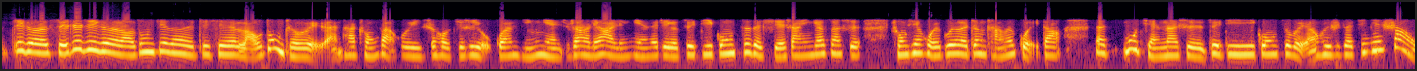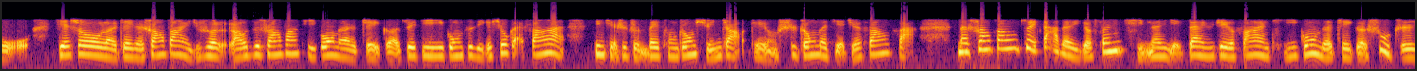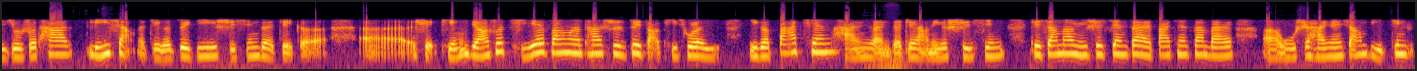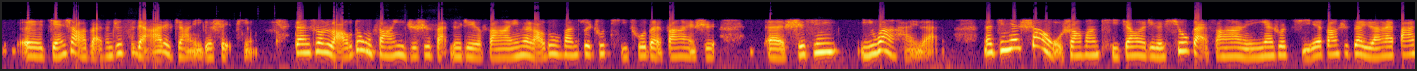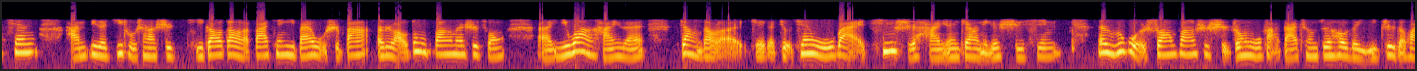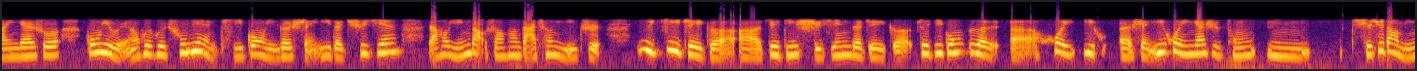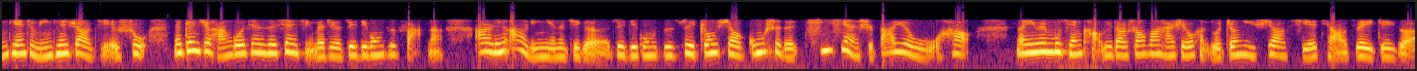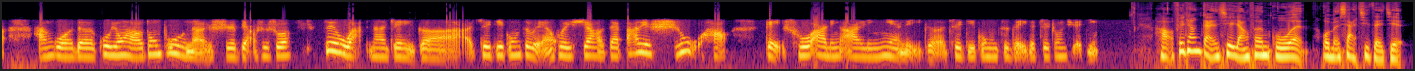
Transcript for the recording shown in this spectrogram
这个随着这个劳动界的这些劳动者委员他重返会议之后，其实有关明年就是二零二零年的这个最低工资的协商，应该算是重新回归了正常的轨道。那目前呢，是最低工资委员会是在今天上午接受了这个双方，也就是说劳资双方提供的这个最低工资的一个修改方案，并且是准备从中寻找这种适中的解决方法。那双方最大的一个分歧呢，也在于这个方案提供的这个数值，也就是说，他理想的这个最低时薪的这个呃水平。比方说，企业方呢，它是最早提出了一个八千韩元的这样的一个时薪，这相当于是现在八千三百呃五十韩元相比，净呃减少了百分之四点二的这样一个水平。但是说，劳动方一直是反对这个方案，因为劳动方最初提出的方案是，呃，时薪一万韩元。那今天上午双方提交的这个修改方案呢，应该说企业方是在原来八千韩币的基础上是提高到了八千一百五十八，而劳动方呢是从呃一万韩元降到了这个九千五百七十韩元这样的一个时薪。那如果双方是始终无法达成最后的一致的话，应该说公益委员会会出面提供一个审议的区间，然后引导双方达成一致。预计这个呃最低时薪的这个最低工资的呃会议呃审。审议会应该是从嗯持续到明天，就明天需要结束。那根据韩国现在现行的这个最低工资法呢，二零二零年的这个最低工资最终需要公示的期限是八月五号。那因为目前考虑到双方还是有很多争议需要协调，所以这个韩国的雇佣劳动部呢是表示说，最晚呢这个最低工资委员会需要在八月十五号给出二零二零年的一个最低工资的一个最终决定。好，非常感谢杨帆顾问，我们下期再见。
